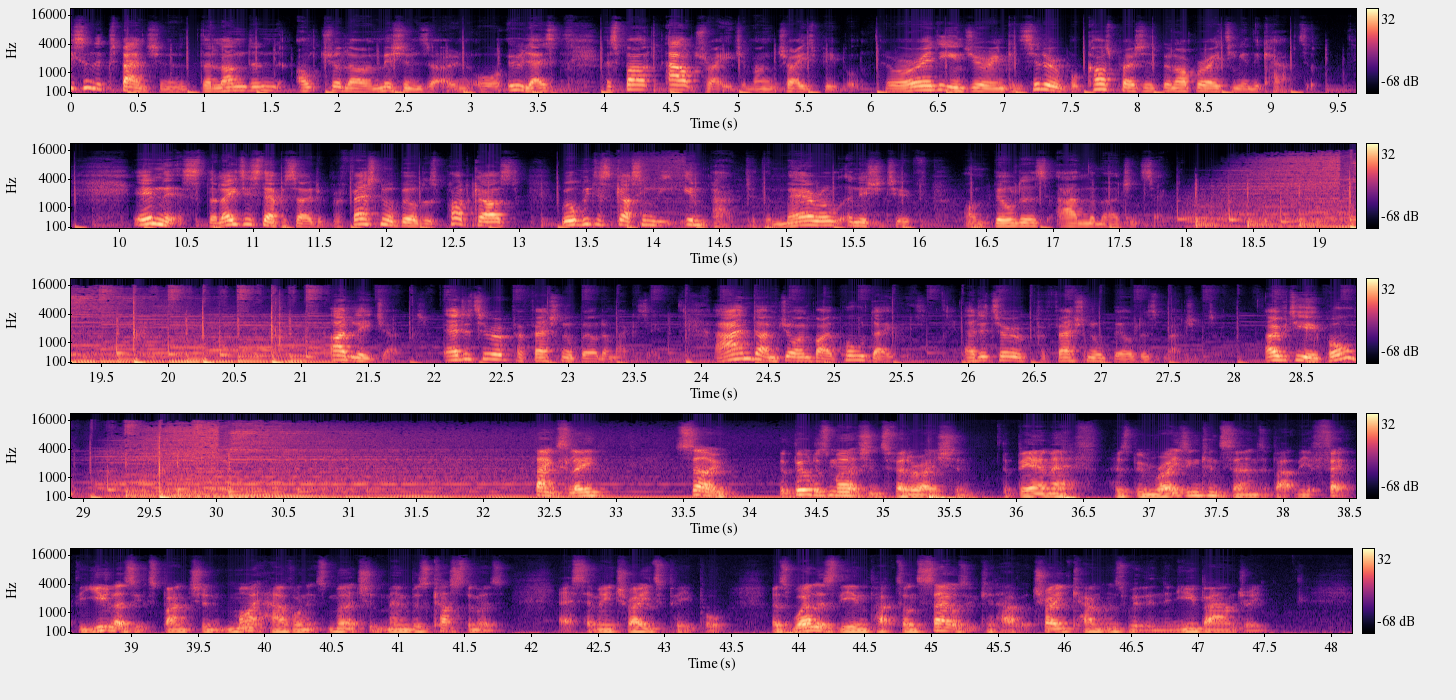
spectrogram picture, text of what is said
recent expansion of the London Ultra Low Emission Zone, or ULEZ, has sparked outrage among tradespeople who are already enduring considerable cost pressures when operating in the capital. In this, the latest episode of Professional Builders Podcast, we'll be discussing the impact of the mayoral initiative on builders and the merchant sector. I'm Lee Jones, editor of Professional Builder magazine, and I'm joined by Paul Davies, editor of Professional Builders Merchant. Over to you, Paul. Thanks, Lee. So, the Builders Merchants Federation, the BMF, has been raising concerns about the effect the ULEZ expansion might have on its merchant members' customers, SME tradespeople, as well as the impact on sales it could have at trade counters within the new boundary.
